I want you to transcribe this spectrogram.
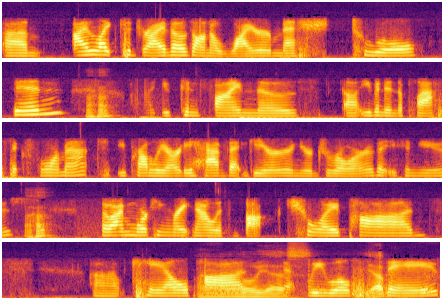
Um, I like to dry those on a wire mesh tool bin. Uh-huh. Uh, You can find those uh, even in the plastic format. You probably already have that gear in your drawer that you can use. Uh-huh. So I'm working right now with bok choy pods, uh, kale pods Oh, yes. that we will Yep. save.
